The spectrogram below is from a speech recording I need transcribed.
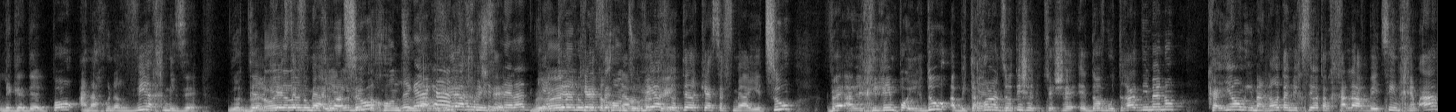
לגדל פה, אנחנו נרוויח מזה יותר ולא יהיה כסף לנו בכלל מהייצוא, נרוויח מזה ולא. יהיה לנו יותר כסף, ביטחון נרוויח תזונתי. יותר כסף מהייצוא, והמחירים פה ירדו, הביטחון כן. התזונתי שדוב מוטרד ממנו, כיום עם ההגנות המכסיות על חלב, ביצים, חמאה,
